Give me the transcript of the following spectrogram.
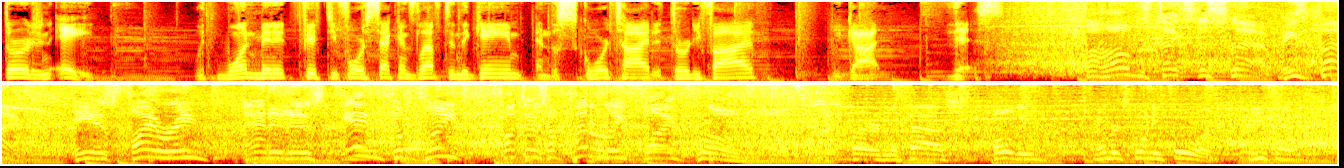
third and eight, with one minute 54 seconds left in the game and the score tied at 35, we got this. Mahomes takes the snap. He's back. He is firing, and it is incomplete, but there's a penalty flag thrown. Prior to the pass, holding, number 24, defense.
